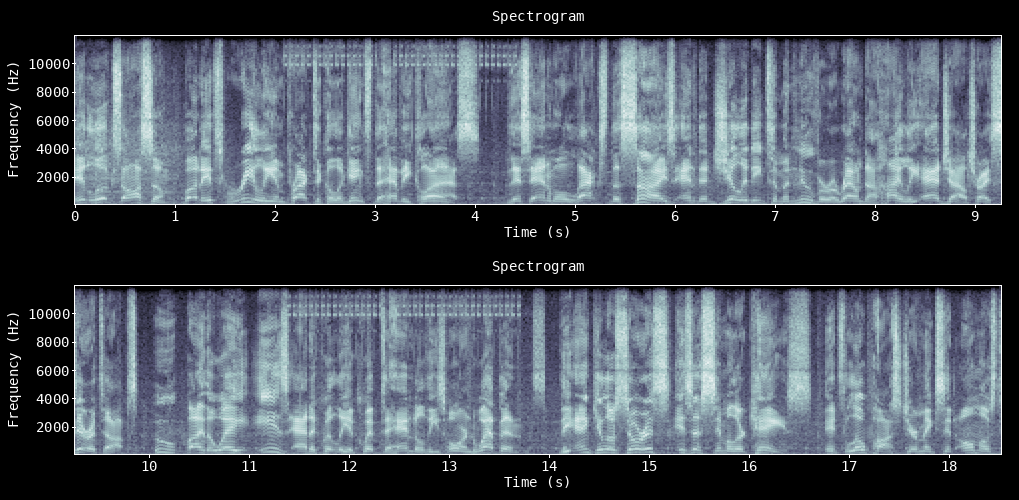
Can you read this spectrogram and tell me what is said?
It looks awesome, but it's really impractical against the heavy class. This animal lacks the size and agility to maneuver around a highly agile Triceratops, who, by the way, is adequately equipped to handle these horned weapons. The Ankylosaurus is a similar case. Its low posture makes it almost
